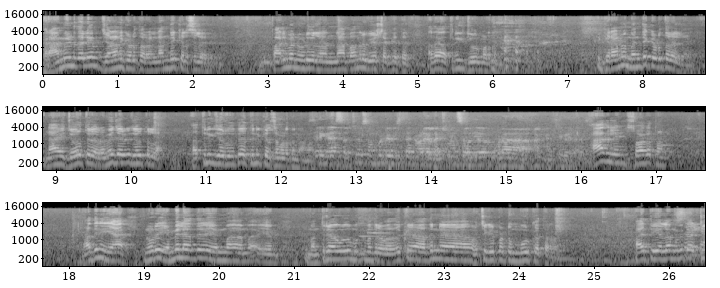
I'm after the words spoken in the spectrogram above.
ಗ್ರಾಮೀಣದಲ್ಲಿ ಜನನ ಕೆಡ್ತಾರಲ್ಲ ನಮ್ಮದೇ ಕೆಲಸ ಇಲ್ಲ. ಪಾರ್ಲಿಮೆಂಟ್ ನೋಡಿದಿಲ್ಲ ನಾ ಬಂದ್ರೆ ವೇಸ್ಟ್ ಆಕೈತೆ ಅದೇ ಅತನಿಗೆ ಜೋರು ಮಾಡ್ತಾನೆ. ಗ್ರಾಮೀಣ ಮಂದಿ ಕೆಡ್ತಾರಲ್ಲಿ. ನಾವು ಜೋರುತ್ತಿಲ್ಲ ರಮೇಶ್ ಅವ್ರಿಗೆ ಜೋರುತ್ತಿಲ್ಲ ಅತನಿಗೆ ಜೋರುತ್ತೆ ಅತನಿಗೆ ಕೆಲಸ ಮಾಡ್ತಾನೆ ಈಗ ಸಚಿವ ಸಂಪುಟ ವಿಸ್ತರಣೆ ಲಕ್ಷ್ಮಣ ಸವದಿ ಅವರು ಕೂಡ ಆಕಾಂಕ್ಷಿಗಳಿದ್ದಾರೆ. ಆಗಲಿ ಸ್ವಾಗತ. ಅದನ್ನೇ ಯಾ ನೋಡಿ ಎಂ ಎಲ್ ಎ ಅಂದರೆ ಎಂ ಮಂತ್ರಿ ಆಗೋದು ಮುಖ್ಯಮಂತ್ರಿ ಆಗೋದು ಅದಕ್ಕೆ ಅದನ್ನು ಹೊಚ್ಚಿಗೆ ಪಟ್ಟು ಮೂರ್ಖತ್ತಾರ ಆಯ್ತು ಎಲ್ಲ ಮುಗಿದ ಟೀ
